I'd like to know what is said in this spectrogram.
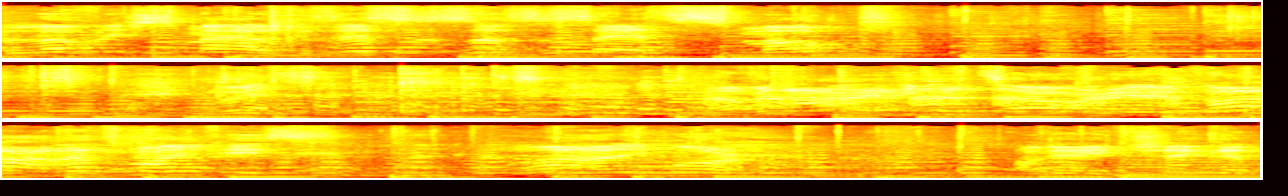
A lovely smell because this is, as I say, it's smoked. Wait. Have an argument over here. Go on, that's my piece. Go on, any more? Okay, chicken.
